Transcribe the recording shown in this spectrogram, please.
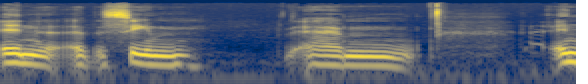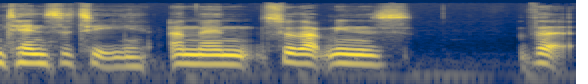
in at the same um, intensity, and then so that means that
